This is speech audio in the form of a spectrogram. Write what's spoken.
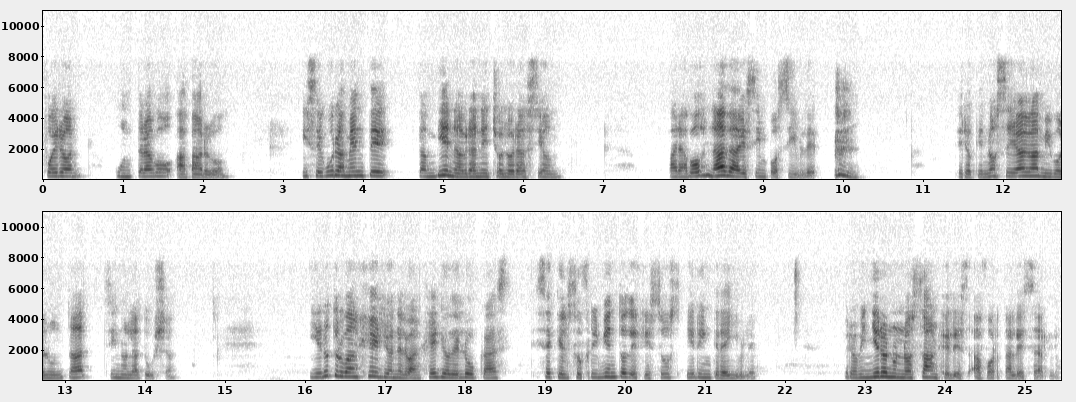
fueron un trago amargo. Y seguramente también habrán hecho la oración. Para vos nada es imposible, pero que no se haga mi voluntad sino la tuya. Y en otro evangelio, en el Evangelio de Lucas, dice que el sufrimiento de Jesús era increíble, pero vinieron unos ángeles a fortalecerlo.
